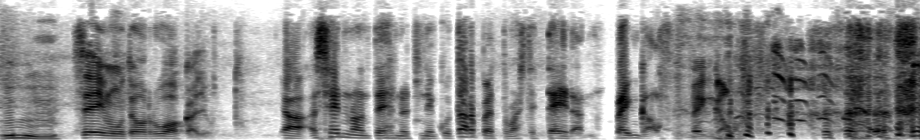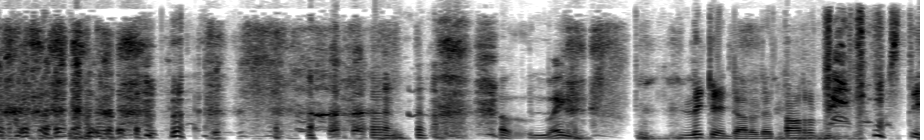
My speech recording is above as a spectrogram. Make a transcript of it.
Mm. Se ei muuten ole ruokajuttu. Ja sen on tehnyt niinku tarpeettomasti teidän Bengal. Bengal. Legendaarinen tarpeettomasti.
